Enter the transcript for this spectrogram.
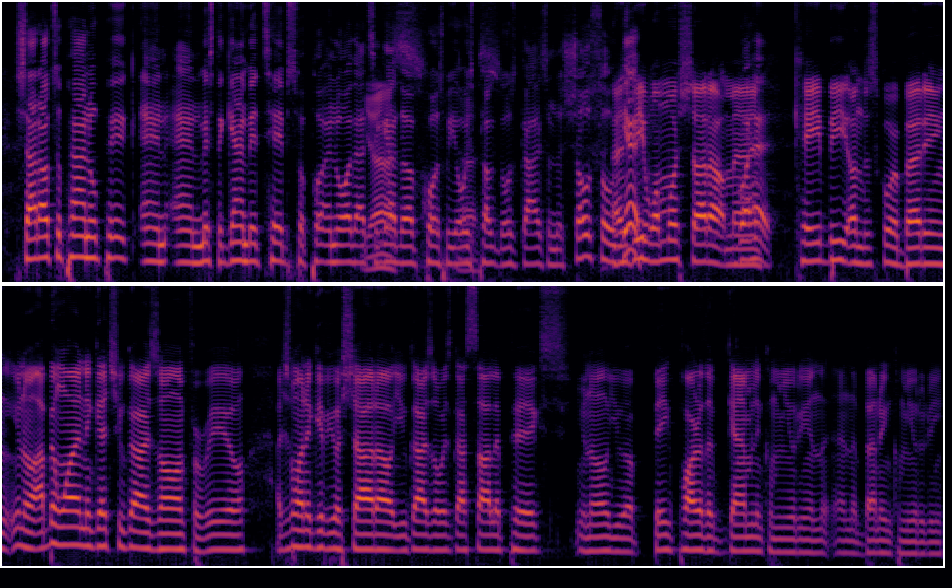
Shout out to Panel Pick and and Mr. Gambit Tips for putting all that Yes, together. Of course, we always yes. plug those guys on the show. So And yeah, D, one more shout out, man. ahead. KB underscore betting. You know, I've been wanting to get you guys on for real. I just want to give you a shout out. You guys always got solid picks. You know, you're a big part of the gambling community and the, and the betting community.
